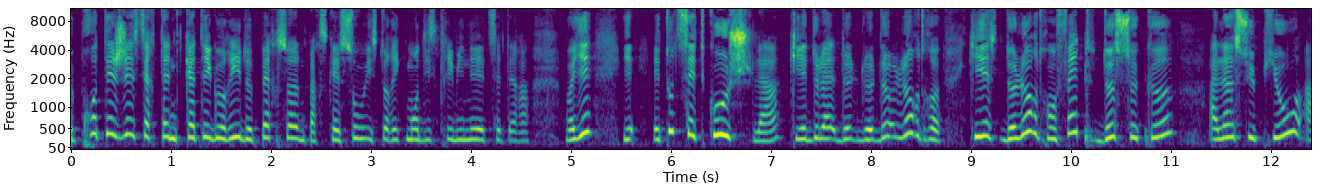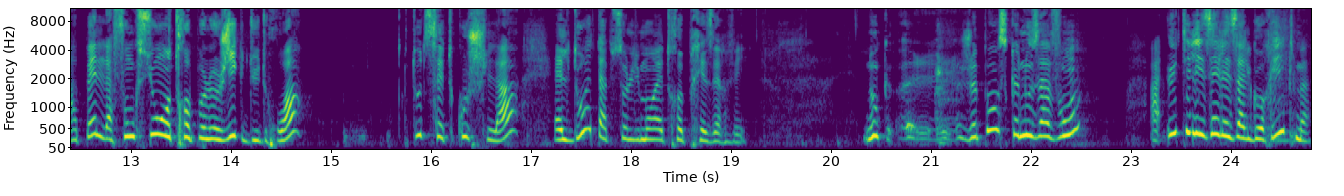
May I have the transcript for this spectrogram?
protéger certaines catégories de personnes parce qu'elles sont historiquement discriminées, etc. Vous voyez? Et toute cette couche-là, qui est de l'ordre en fait de ce que Alain Suppiot appelle la fonction anthropologique du droit, toute cette couche-là, elle doit absolument être préservée. Donc, euh, je pense que nous avons à utiliser les algorithmes,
